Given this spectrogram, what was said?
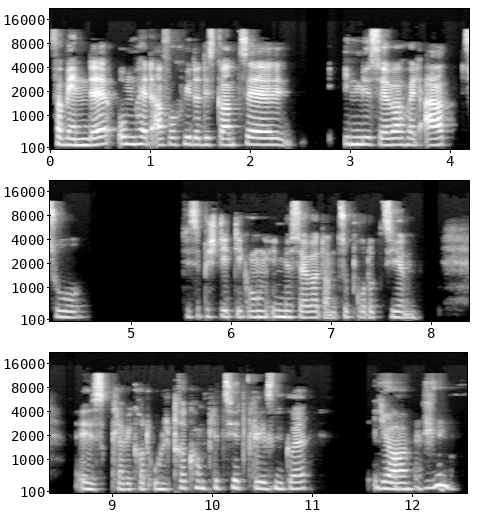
verwende, um halt einfach wieder das Ganze in mir selber halt auch zu, diese Bestätigung in mir selber dann zu produzieren. Ist, glaube ich, gerade ultra kompliziert gewesen, gell? Ja.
